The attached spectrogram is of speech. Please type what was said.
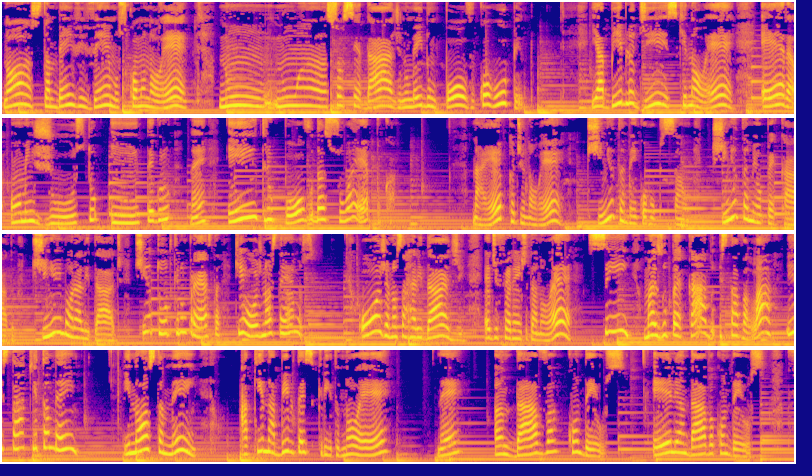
Nós também vivemos como Noé num, numa sociedade, no meio de um povo corrupto. E a Bíblia diz que Noé era homem justo, íntegro, né, entre o povo da sua época. Na época de Noé, tinha também corrupção, tinha também o pecado, tinha imoralidade, tinha tudo que não presta que hoje nós temos. Hoje a nossa realidade é diferente da Noé? Sim, mas o pecado estava lá e está aqui também. E nós também, aqui na Bíblia está escrito: Noé, né, andava com Deus. Ele andava com Deus.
